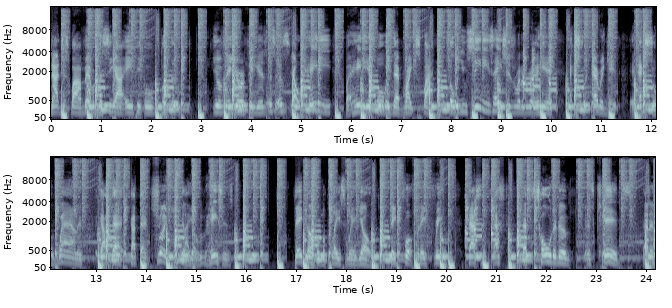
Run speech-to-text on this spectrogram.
Not just by America, CIA people, but the you know what I'm saying, Europeans. It's, it's yo Haiti, but Haiti is always that bright spot. So when you see these Haitians running around here, extra arrogant and extra wild, and, got that got that joint, you be like, yo, them Haitians, they come from a place where yo, they fought for their freedom. That's that's that's told to them as kids. That is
